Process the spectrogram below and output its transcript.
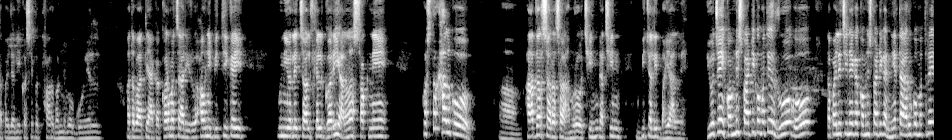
तपाईँले अघि कसैको थर भन्नुभयो गोयल अथवा त्यहाँका कर्मचारीहरू आउने बित्तिकै उनीहरूले चलखेल गरिहाल्न सक्ने कस्तो खालको आदर्श रहेछ हाम्रो छिनका छिन विचलित भइहाल्ने। यो चाहिँ कम्युनिस्ट पार्टीको मात्रै रोग हो। तपाईँले चिनेका कम्युनिस्ट पार्टीका नेताहरूको मात्रै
